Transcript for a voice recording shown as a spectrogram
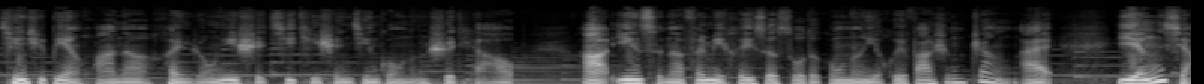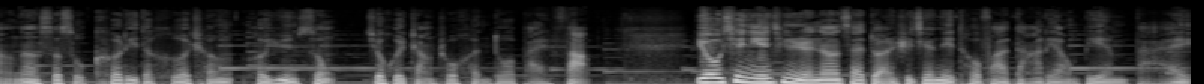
情绪变化呢，很容易使机体神经功能失调啊，因此呢，分泌黑色素的功能也会发生障碍，影响呢色素颗粒的合成和运送，就会长出很多白发。有些年轻人呢，在短时间内头发大量变白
